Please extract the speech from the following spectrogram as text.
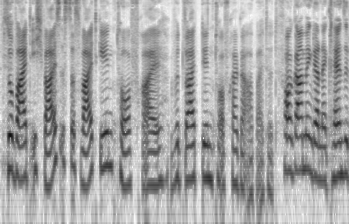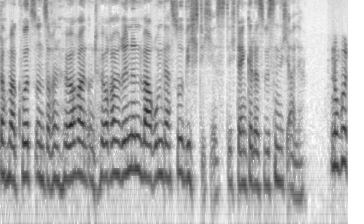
Soweit ich weiß, ist das weitgehend torfrei, wird weitgehend torfrei gearbeitet. Frau Garming, dann erklären Sie doch mal kurz unseren Hörern und Hörerinnen, warum das so wichtig ist. Ich denke, das wissen nicht alle. Nun gut,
